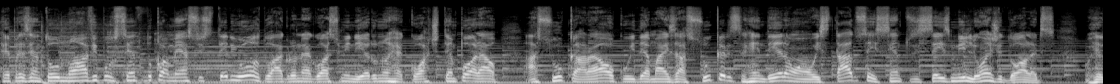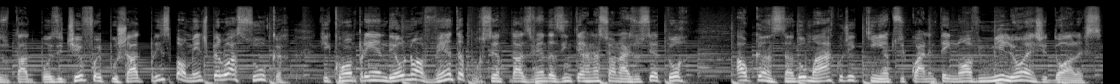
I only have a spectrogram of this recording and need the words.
representou 9% do comércio exterior do agronegócio mineiro no recorte temporal. Açúcar, álcool e demais açúcares renderam ao Estado 606 milhões de dólares. O resultado positivo foi puxado principalmente pelo açúcar, que compreendeu 90% das vendas internacionais do setor, alcançando o marco de 549 milhões de dólares.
